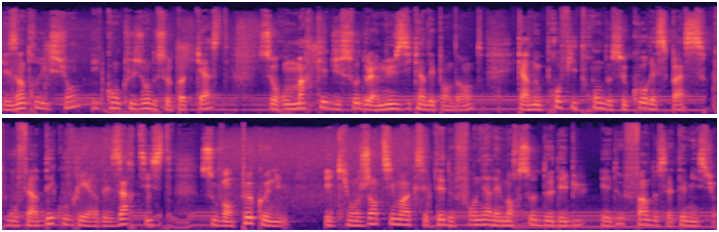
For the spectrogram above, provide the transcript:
Les introductions et conclusions de ce podcast seront marquées du sceau de la musique indépendante, car nous profiterons de ce court espace pour vous faire découvrir des artistes souvent peu connus et qui ont gentiment accepté de fournir les morceaux de début et de fin de cette émission,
